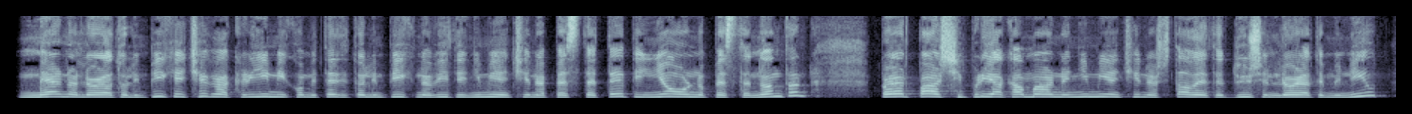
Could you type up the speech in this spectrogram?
merr në lojërat olimpike që nga krijimi i Komitetit Olimpik në vitin 1958 i njohur në 59-ën. Për herë të parë Shqipëria ka marrë në 1972-shin lojërat e Mynihut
